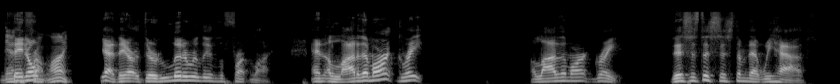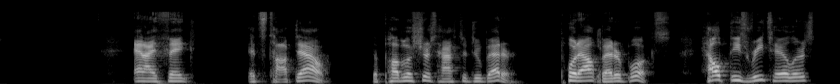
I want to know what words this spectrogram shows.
They're They the don't- front line. Yeah, they are. They're literally the front line, and a lot of them aren't great. A lot of them aren't great. This is the system that we have, and I think it's top down. The publishers have to do better, put out Yeah. better books, help these retailers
